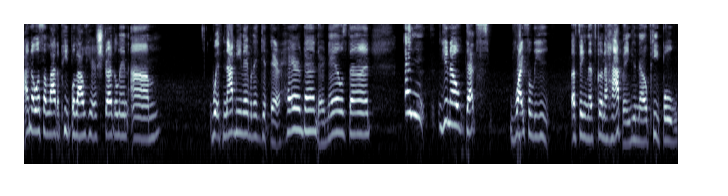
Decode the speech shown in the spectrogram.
I know it's a lot of people out here struggling um, with not being able to get their hair done, their nails done. And, you know, that's rightfully a thing that's going to happen. You know, people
